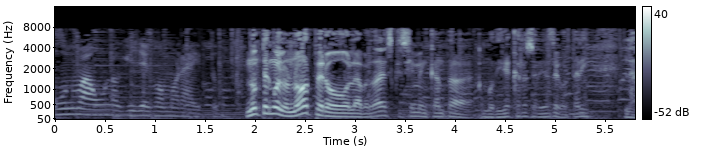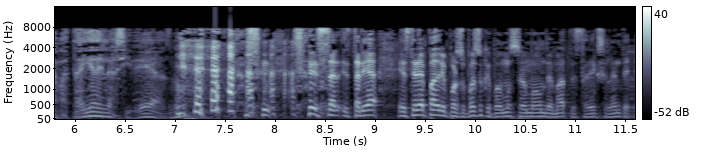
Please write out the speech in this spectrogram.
uno a uno Guille Gómora y tú. No tengo el honor, pero la verdad es que sí me encanta, como diría Carlos Salinas de Gortari, la batalla de las ideas, ¿no? estaría, estaría padre, por supuesto que podemos hacer un debate, estaría excelente.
